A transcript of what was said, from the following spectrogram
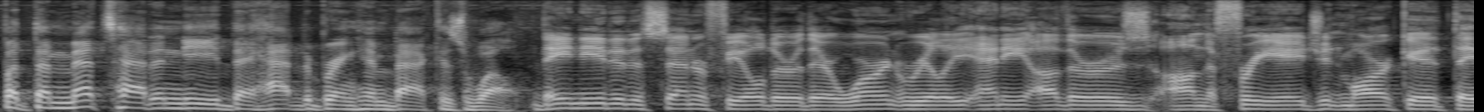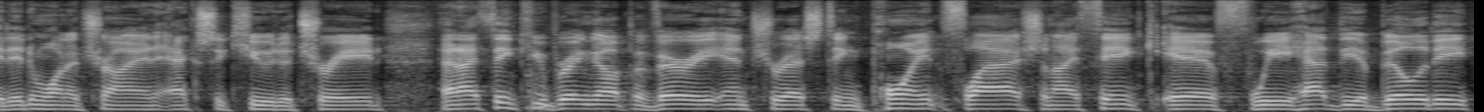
but the Mets had a need. They had to bring him back as well. They needed a center fielder. There weren't really any others on the free agent market. They didn't want to try and execute a trade. And I think you bring up a very very interesting point, Flash. And I think if we had the ability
